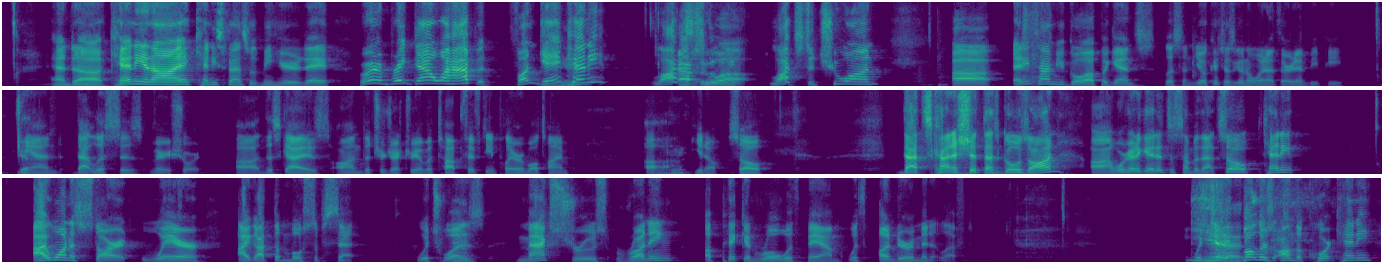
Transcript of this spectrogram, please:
and uh, Kenny and I, Kenny Spence, with me here today. We're gonna break down what happened. Fun game, Mhm. Kenny. Lots Absolutely. to uh, lots to chew on. Uh, anytime you go up against, listen, Jokic is gonna win a third MVP, Yeah. and that list is very short. Uh, this guy is on the trajectory of a top 15 player of all time. Uh, Mhm. you know, so that's kind of shit that goes on. Uh, we're gonna get into some of that. So, Kenny, I want to start where I got the most upset, which Mm-hmm. was Max Strus running a pick and roll with Bam with under a minute left. When Jimmy Butler's on the court, Kenny,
